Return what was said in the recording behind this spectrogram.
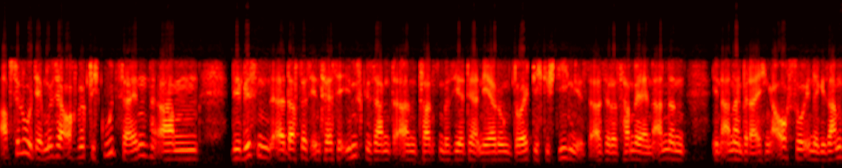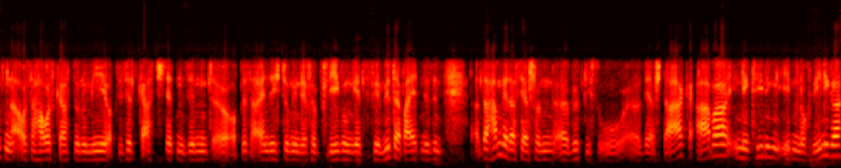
Absolut, der muss ja auch wirklich gut sein. Ähm, wir wissen, äh, dass das Interesse insgesamt an pflanzenbasierter Ernährung deutlich gestiegen ist. Also das haben wir in anderen, in anderen Bereichen auch so, in der gesamten Außerhausgastronomie, ob das jetzt Gaststätten sind, äh, ob das Einrichtungen der Verpflegung jetzt für Mitarbeitende sind. Da haben wir das ja schon äh, wirklich so sehr stark, aber in den Kliniken eben noch weniger.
